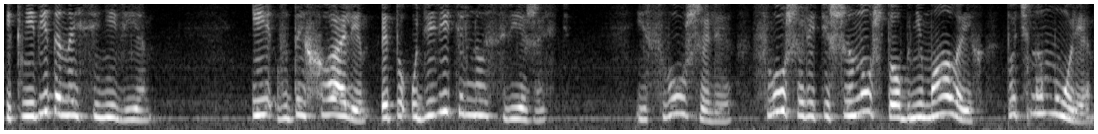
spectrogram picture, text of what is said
и к невиданной синеве, и вдыхали эту удивительную свежесть, и слушали, слушали тишину, что обнимала их, точно море,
